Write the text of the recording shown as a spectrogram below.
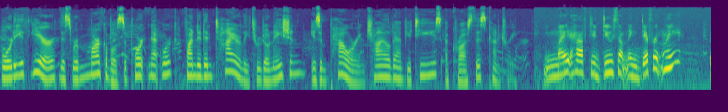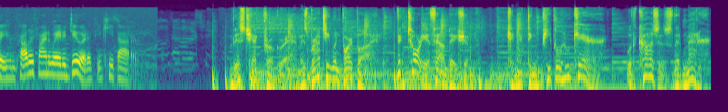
40th year, this remarkable support network, funded entirely through donation, is empowering child amputees across this country. You might have to do something differently, but you can probably find a way to do it if you keep at it. This CHEK program is brought to you in part by Victoria Foundation, connecting people who care with causes that matter.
